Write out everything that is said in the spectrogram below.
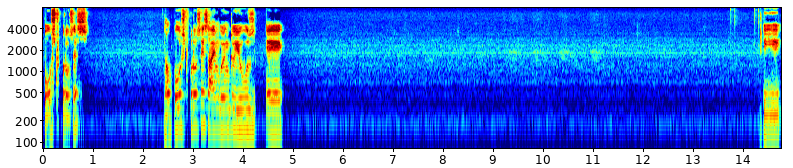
post process now post process I'm going to use a the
